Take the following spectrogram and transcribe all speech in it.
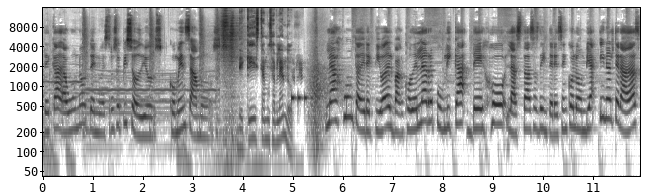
de cada uno de nuestros episodios. Comenzamos. ¿De qué estamos hablando? La Junta Directiva del Banco de la República dejó las tasas de interés en Colombia inalteradas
